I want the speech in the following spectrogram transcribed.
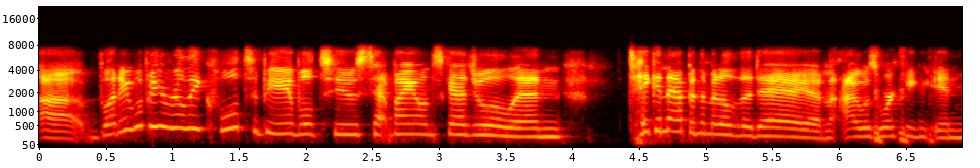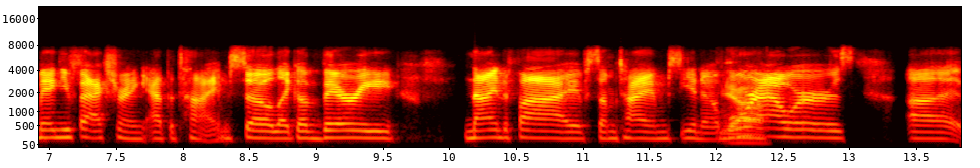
Uh, but it would be really cool to be able to set my own schedule and take a nap in the middle of the day. And i was working in manufacturing at the time. So like a very nine to five sometimes you know yeah. more hours uh,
